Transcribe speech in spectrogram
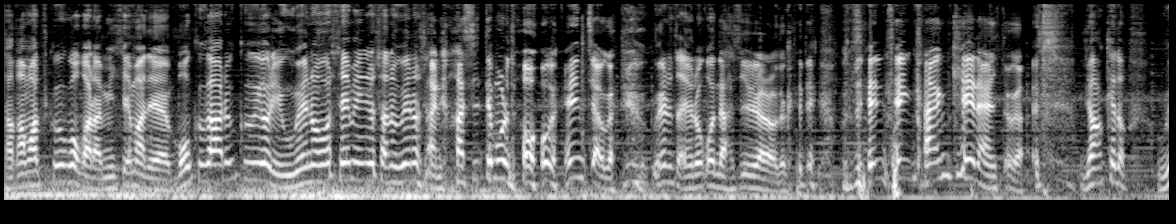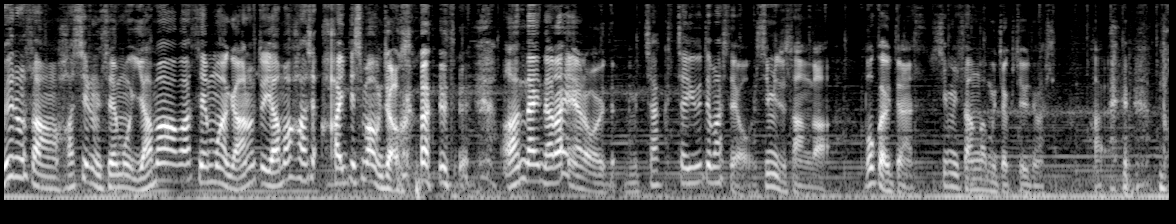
高松空港から店まで僕が歩くより上野製麺所さんの上野さんに走ってもらった方がええんちゃうか。上野さん喜んで走るやろとか言って全然関係ない人が。いやけど上野さん走る専門山が専門やけどあの人山はし履いてしまうんちゃうか言って案内ならへんやろ言ってむちゃくちゃ言うてましたよ清水さんが。僕は言ってないです。清水さんがむちゃくちゃ言ってました。はい。ま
